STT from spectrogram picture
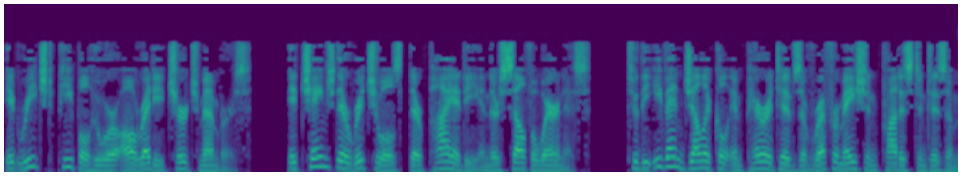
It reached people who were already church members. It changed their rituals, their piety and their self-awareness. To the evangelical imperatives of Reformation Protestantism,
